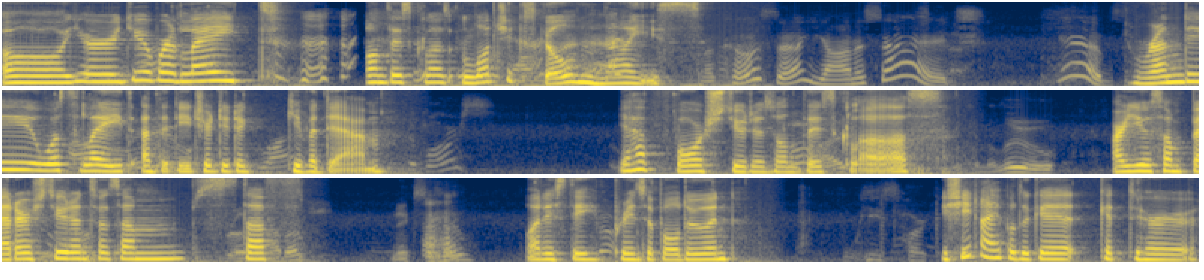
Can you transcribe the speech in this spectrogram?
Oh, you're you were late on this class. Logic skill, nice. Makosa Yana Sage. Gibbs. Randy was late and the teacher didn't give a damn. You have four students on this class. Are you some better students or some stuff? What is the principal doing? Is she not able to get get to her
